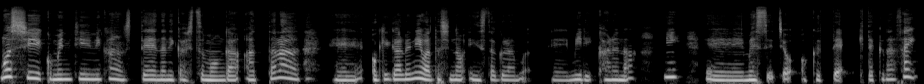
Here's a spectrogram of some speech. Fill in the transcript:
もしコミュニティに関して何か質問があったら、えー、お気軽に私のインスタグラム、えー、ミリカルナに、えー、メッセージを送ってきてください、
